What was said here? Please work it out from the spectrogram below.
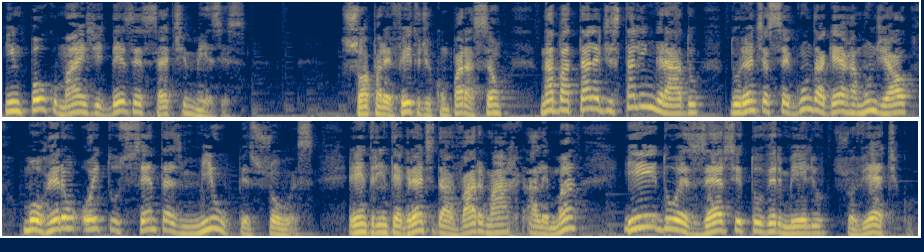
em pouco mais de 17 meses. Só para efeito de comparação, na Batalha de Stalingrado, durante a Segunda Guerra Mundial, morreram 800 mil pessoas, entre integrantes da Wehrmacht alemã e do Exército Vermelho Soviético.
